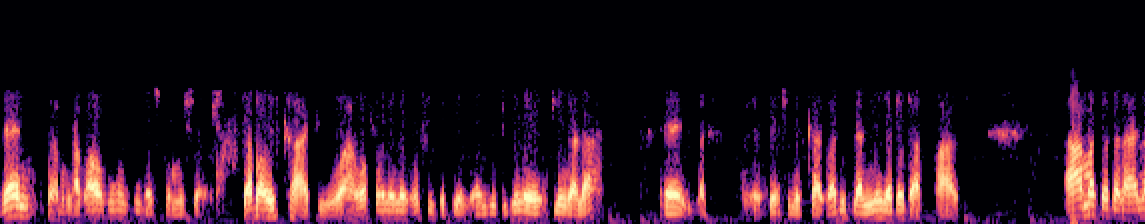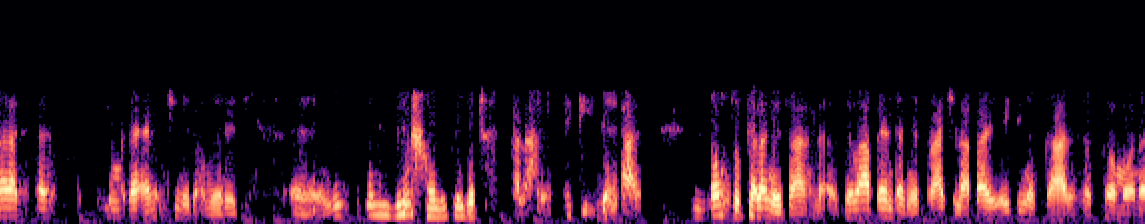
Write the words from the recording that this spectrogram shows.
then ngabawa ku-match commission sabawa isikhathi wafonela i-office ye-p s l ukuthi kunenkinga la um extension yesikhathi. Wathi sinaninika tot half pass amadoda la emshini moda nchini Tawere ngizinaonizothakala eh, zokuthela ngezandla sebapenda ngebratshi lapha eighteen okuqala nokuthomona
